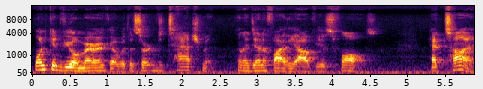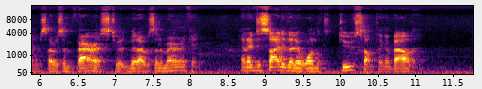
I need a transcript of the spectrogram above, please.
one can view America with a certain detachment and identify the obvious flaws. At times, I was embarrassed to admit I was an American, and I decided that I wanted to do something about it.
